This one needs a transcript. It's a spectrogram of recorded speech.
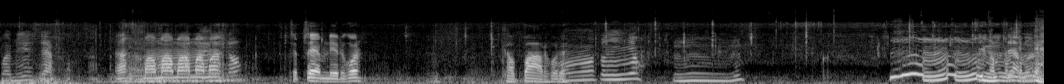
แบบนี้แซ่บนะมามามามามาเนาะแซ่บๆเดี๋ยวทุกคน ข้าวปลาทุกคนเลยอ๋อตัวนี้เนาะอืมน้ำแซ่บน้ำเลย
